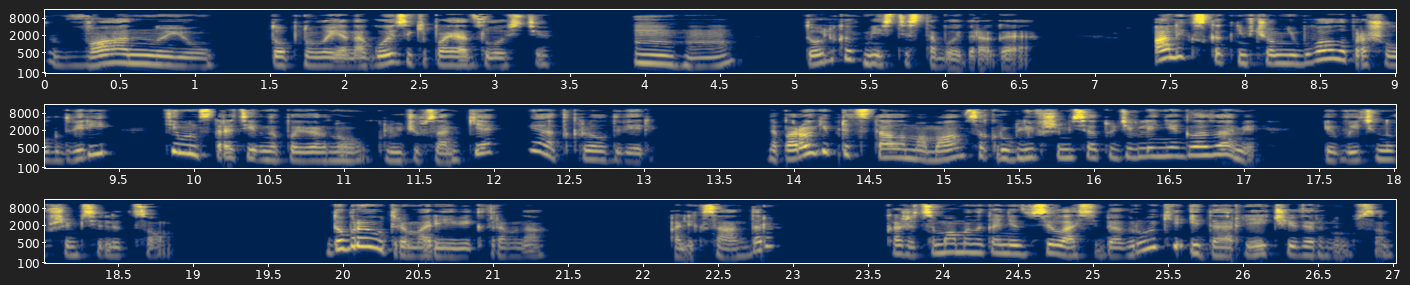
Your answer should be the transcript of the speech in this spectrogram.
В ванную! топнула я ногой, закипая от злости. Угу. Только вместе с тобой, дорогая. Алекс, как ни в чем не бывало, прошел к двери демонстративно повернул ключ в замке и открыл дверь. На пороге предстала маман с округлившимися от удивления глазами и вытянувшимся лицом. «Доброе утро, Мария Викторовна!» «Александр?» Кажется, мама наконец взяла себя в руки, и дар речи вернулся.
